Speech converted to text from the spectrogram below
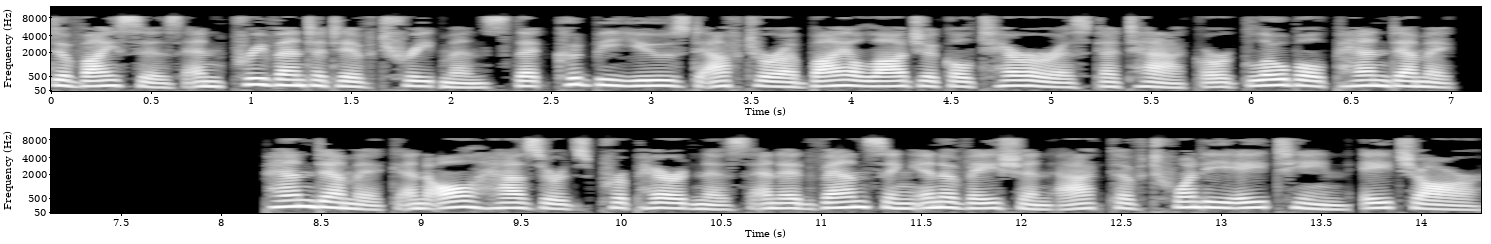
devices and preventative treatments that could be used after a biological terrorist attack or global pandemic. Pandemic and All Hazards Preparedness and Advancing Innovation Act of 2018 HR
